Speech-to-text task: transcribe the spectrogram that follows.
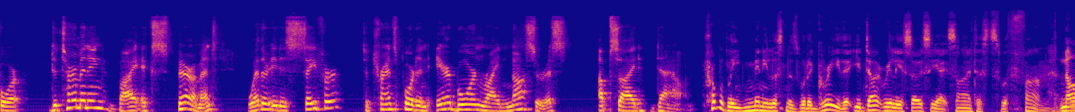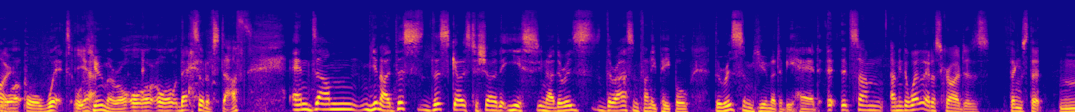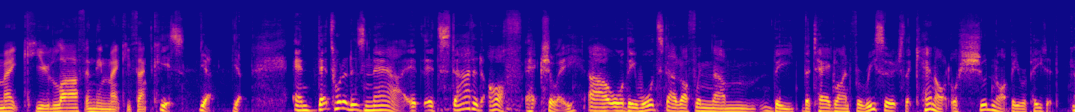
For determining by experiment whether it is safer to transport an airborne rhinoceros upside down. Probably many listeners would agree that you don't really associate scientists with fun, No. or, or wit, or Yeah. humour, or, or, or that sort of stuff. And um, you know, this this goes to show that yes, you know, there is there are some funny people, there is some humour to be had. It, it's um. I mean, the way they're described is things that make you laugh and then make you think. Yes, yeah, yeah. And that's what it is now. It, it started off, actually, uh, or the award started off when um, the, the tagline for research that cannot or should not be repeated.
